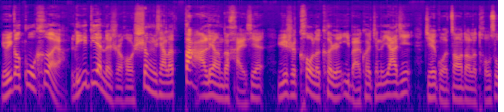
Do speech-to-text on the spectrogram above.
有一个顾客呀，离店的时候剩下了大量的海鲜，于是扣了客人一百块钱的押金，结果遭到了投诉。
